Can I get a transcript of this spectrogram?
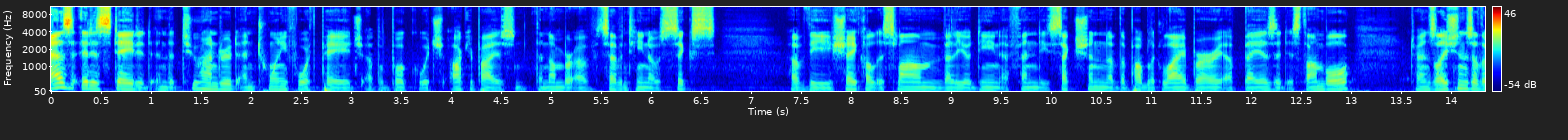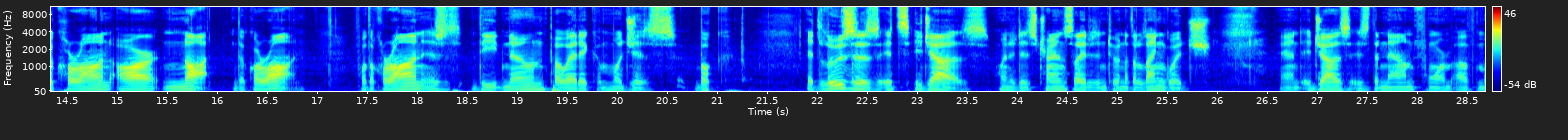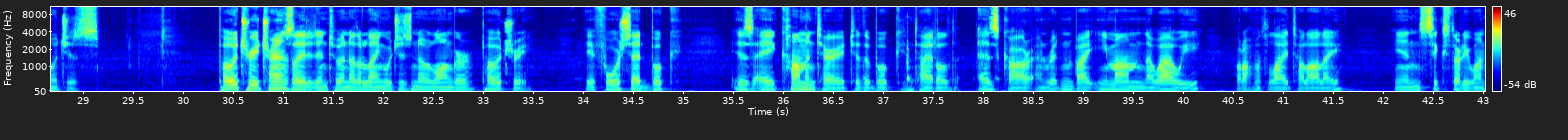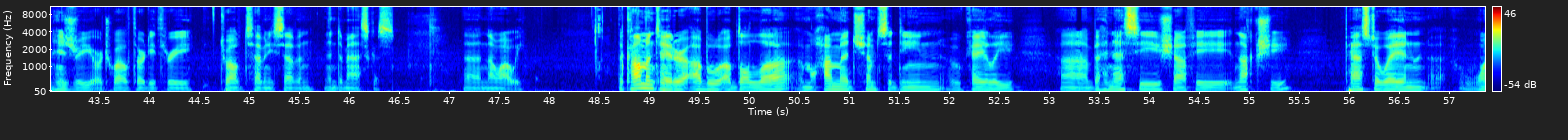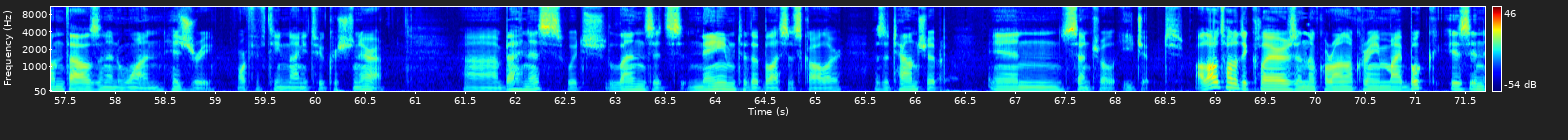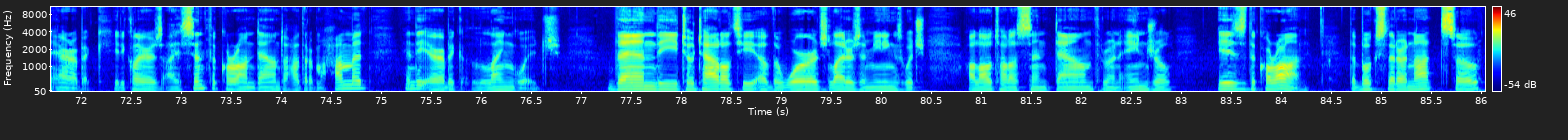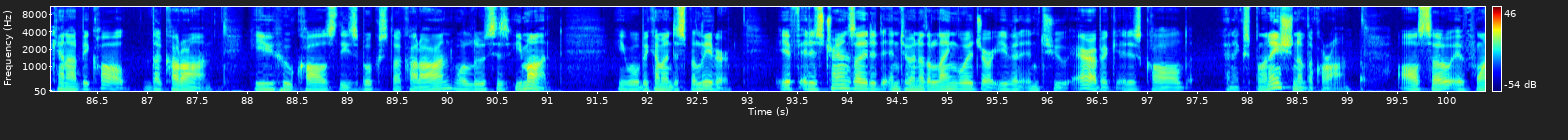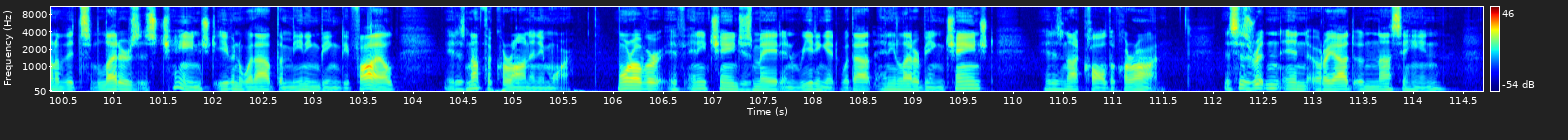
as it is stated in the 224th page of a book which occupies the number of 1706 of the Shaykh al-Islam Veliuddin Effendi section of the Public Library of Bayezid, Istanbul, translations of the Quran are not the Quran, for the Quran is the known poetic mujiz book. It loses its ijaz when it is translated into another language, and ijaz is the noun form of mujiz. Poetry translated into another language is no longer poetry. The aforesaid book is a commentary to the book entitled Azkar and written by Imam Nawawi rahmatullahi ta'ala in 631 Hijri or 1233 1277 in Damascus uh, Nawawi the commentator Abu Abdullah Muhammad Shamsuddin Ukaili uh, Behnesi Shafi Naqshi passed away in 1001 Hijri or 1592 Christian era. Uh, Behnes, which lends its name to the blessed scholar, is a township in central Egypt. Allah Ta'ala declares in the Quran al-Kareem, My book is in Arabic. He declares, I sent the Quran down to Hadrat Muhammad in the Arabic language. Then the totality of the words, letters, and meanings which Allah Ta'ala sent down through an angel is the Quran. The books that are not so cannot be called the Quran. He who calls these books the Quran will lose his iman. He will become a disbeliever. If it is translated into another language or even into Arabic, it is called an explanation of the Quran. Also, if one of its letters is changed, even without the meaning being defiled, it is not the Quran anymore. Moreover, if any change is made in reading it without any letter being changed, it is not called the Quran. This is written in Riyad un-Nasihin,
